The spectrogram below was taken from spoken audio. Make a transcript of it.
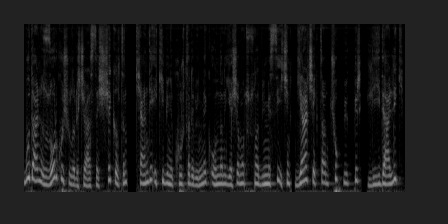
bu denli zor koşullar içerisinde Shackleton kendi ekibini kurtarabilmek, onların yaşama tutunabilmesi için gerçekten çok büyük bir liderlik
